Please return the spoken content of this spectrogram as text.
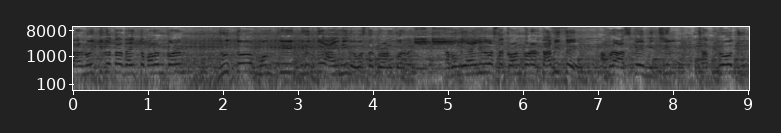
তার নৈতিকতার দায়িত্ব পালন করেন, দ্রুত মন্ত্রীর বিরুদ্ধে আইনি ব্যবস্থা গ্রহণ করবেন। এবং এই আইনি ব্যবস্থা গ্রহণ করার দাবিতে আমরা আজকে মিছিল, ছাত্র, যুব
